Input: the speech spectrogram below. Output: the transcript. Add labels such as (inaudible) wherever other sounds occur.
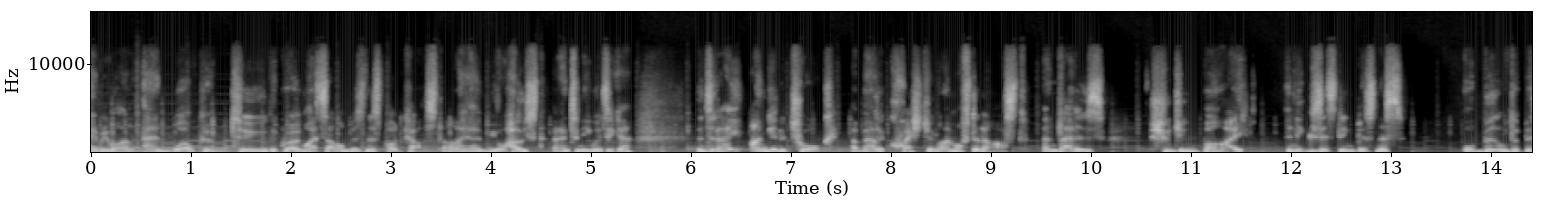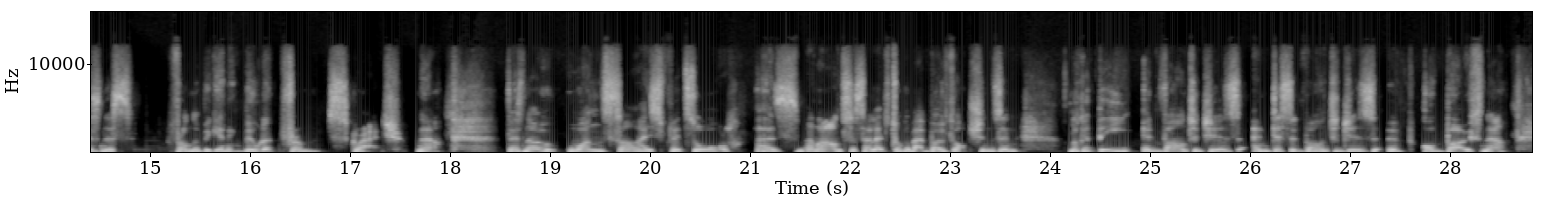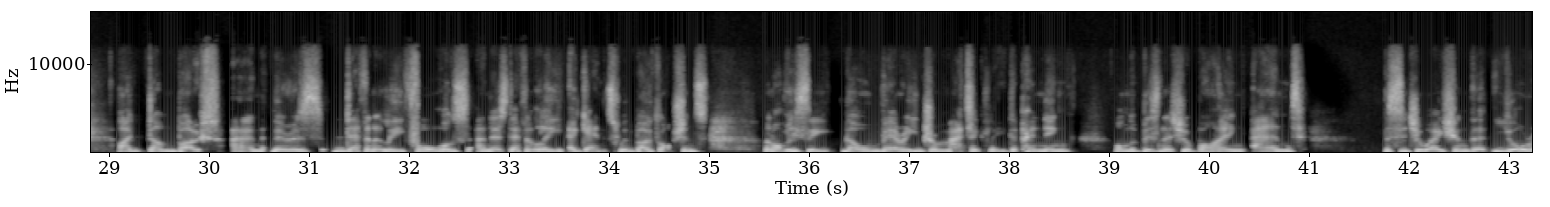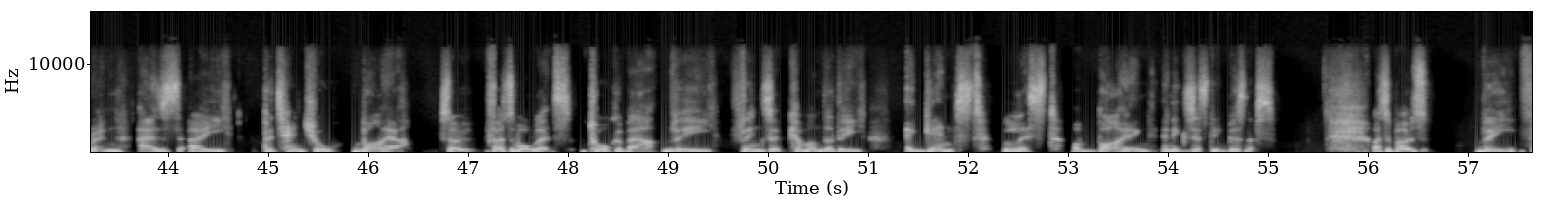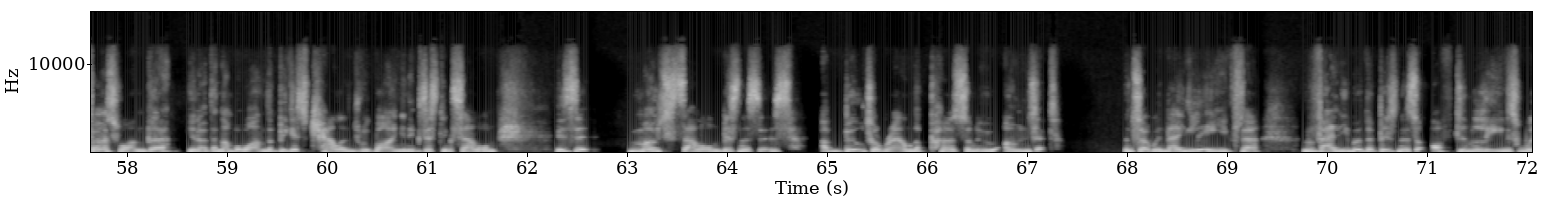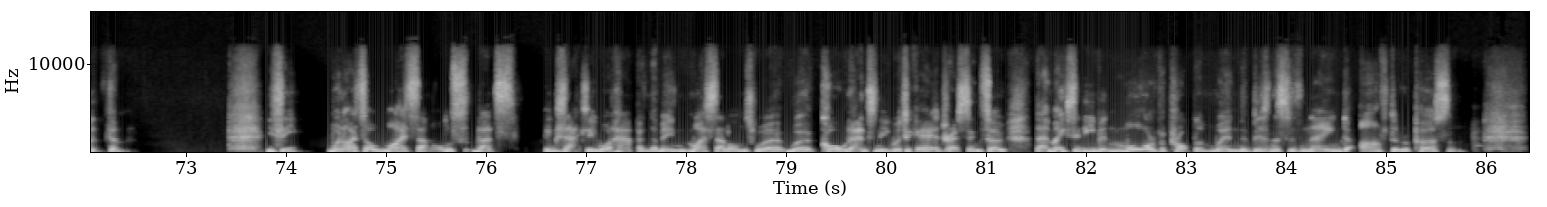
Hey everyone, and welcome to the Grow My Salon Business podcast. I am your host, Anthony Whitaker, and today I'm going to talk about a question I'm often asked, and that is should you buy an existing business or build a business from the beginning, build it from scratch. Now, there's no one size fits all as an answer. So let's talk about both options and look at the advantages and disadvantages of, of both. Now, I've done both, and there is definitely fors and there's definitely against with both options. And obviously, they'll vary dramatically depending on the business you're buying and the situation that you're in as a potential buyer. So, first of all, let's talk about the things that come under the against list of buying an existing business. I suppose the first one, the you know, the number one, the biggest challenge with buying an existing salon is that most salon businesses are built around the person who owns it. And so when they leave, the value of the business often leaves with them. You see, when I sold my salons, that's exactly what happened. I mean, my salons were were called Anthony Whitaker Hairdressing, so that makes it even more of a problem when the business is named after a person.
